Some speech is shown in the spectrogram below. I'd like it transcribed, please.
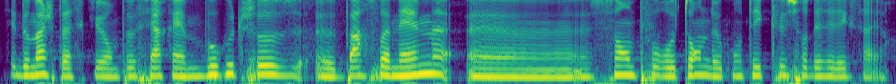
C'est dommage parce qu'on peut faire quand même beaucoup de choses euh, par soi-même euh, sans pour autant ne compter que sur des aides extérieures.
